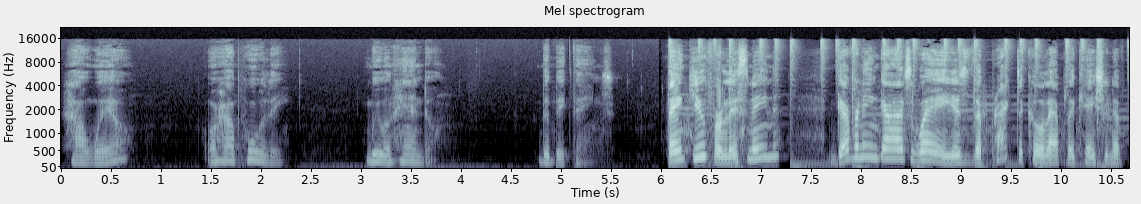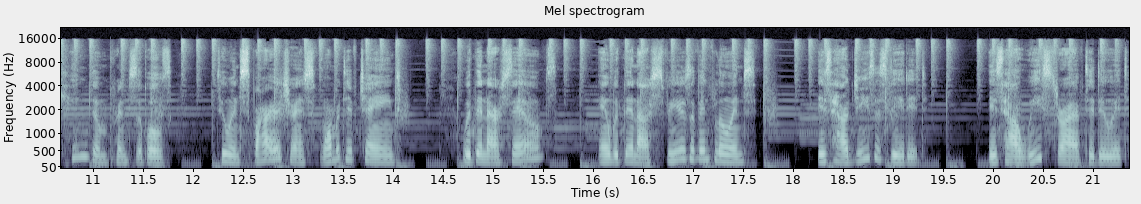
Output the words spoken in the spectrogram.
how well or how poorly we will handle the big things. Thank you for listening. Governing God's Way is the practical application of kingdom principles to inspire transformative change within ourselves and within our spheres of influence, is how Jesus did it is how we strive to do it.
